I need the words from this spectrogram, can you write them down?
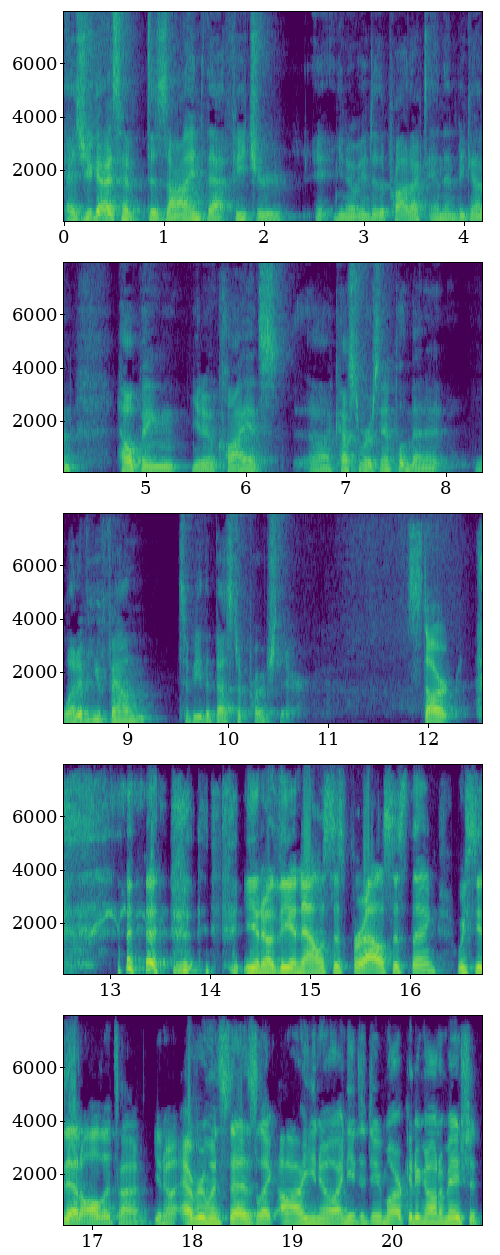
as you guys have designed that feature, you know, into the product, and then begun helping you know clients, uh, customers implement it, what have you found to be the best approach there? Start. you know, the analysis paralysis thing, we see that all the time. You know, everyone says, like, oh, you know, I need to do marketing automation.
